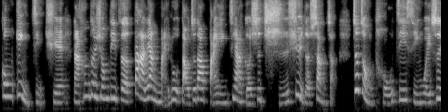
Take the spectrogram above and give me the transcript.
供应紧缺，那亨特兄弟这大量买入导致到白银价格是持续的上涨。这种投机行为是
